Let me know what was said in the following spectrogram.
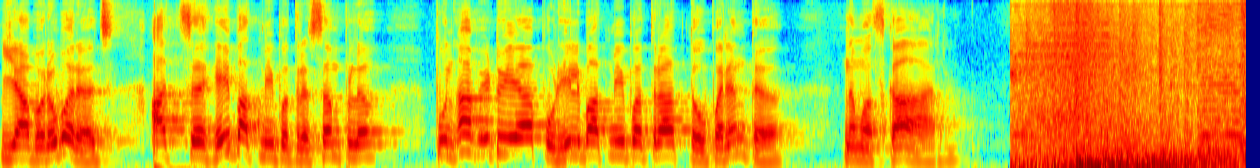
याबरोबरच आजचं हे बातमीपत्र संपलं. पुन्हा भेटूया पुढील बातमीपत्रात तोपर्यंत नमस्कार. Thank you.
